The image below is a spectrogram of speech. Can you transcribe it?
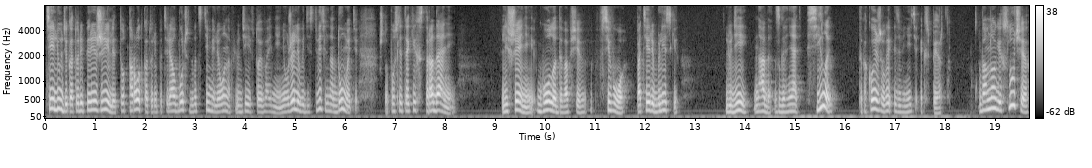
те люди, которые пережили, тот народ, который потерял больше 20 миллионов людей в той войне, неужели вы действительно думаете, что после таких страданий лишений, голода вообще, всего, потери близких, людей надо сгонять силой, то какой же вы, извините, эксперт? Во многих случаях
